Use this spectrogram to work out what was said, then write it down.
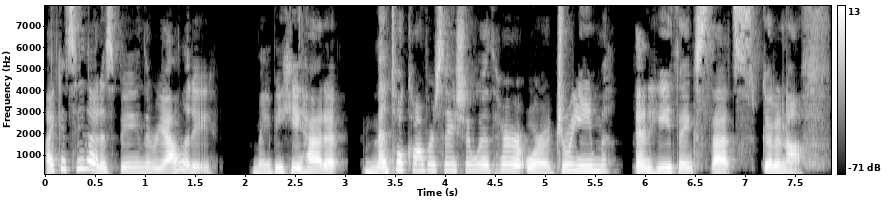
I can see that as being the reality. Maybe he had a mental conversation with her or a dream, and he thinks that's good enough.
